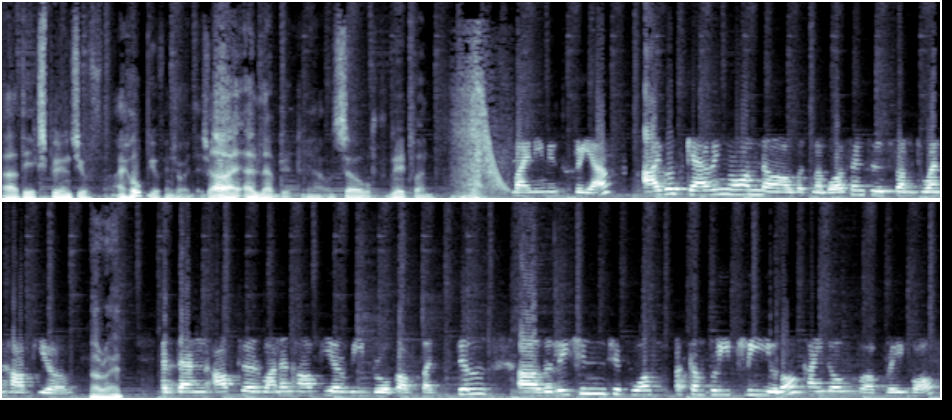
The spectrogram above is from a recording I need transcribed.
uh, the experience you've. I hope you've enjoyed this. Oh, I, I loved it. You know, so Great fun. My name is Priya. I was carrying on uh, with my boyfriend since from two and a half years. all right. And then after one and a half year, we broke up. But still, uh, relationship was not completely, you know, kind of uh, break off.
